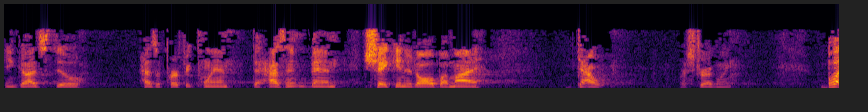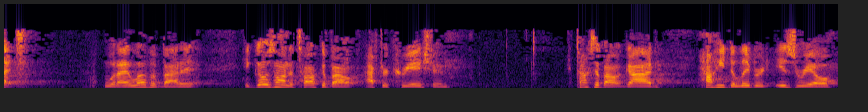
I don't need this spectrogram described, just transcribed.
and God still has a perfect plan that hasn't been shaken at all by my doubt or struggling. But what I love about it it goes on to talk about, after creation, it talks about God, how he delivered Israel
